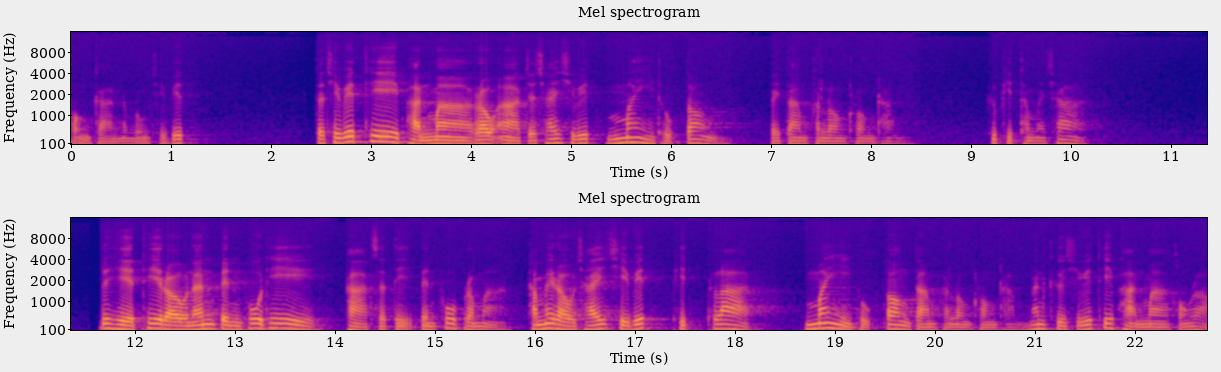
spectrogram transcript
ของการดำรงชีวิต แต่ชีวิตที่ผ่านมาเราอาจจะใช้ชีวิตไม่ถูกต้องไปตามคันลองครองธรรมคือผิดธรรมชาติ ด้วยเหตุที่เรานั้นเป็นผู้ที่ขาดสติเป็นผู้ประมาททำให้เราใช้ชีวิตผิดพลาด ไม่ถูกต้องตามคันลองครองธรรมนั่นคือชีวิตที่ผ่านมาของเรา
